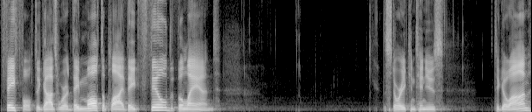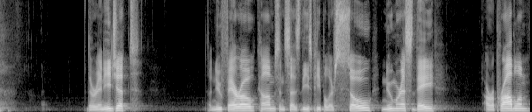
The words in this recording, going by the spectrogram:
faithful to God's word. They multiplied, they filled the land. The story continues to go on. They're in Egypt. A new Pharaoh comes and says, These people are so numerous, they are a problem.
